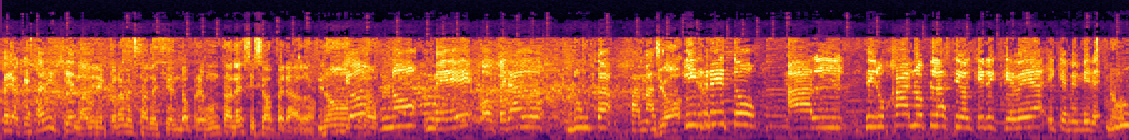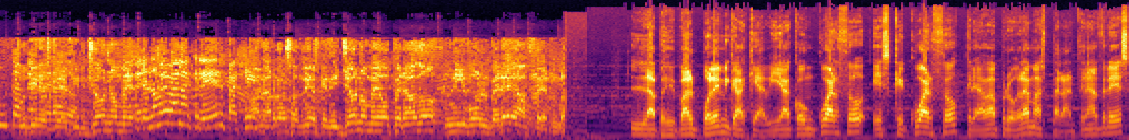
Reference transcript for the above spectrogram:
¿Pero qué está diciendo? La directora me está diciendo, pregúntale si se ha operado. No, Yo no me he operado nunca, jamás. Yo... Y reto al cirujano plástico quiere que vea y que me mire. No, Nunca tú me tienes he operado. que decir, yo no me... Pero no me van a creer, ¿para qué? Ana Rosa, tú tienes que decir, yo no me he operado ni volveré a hacerlo. La principal polémica que había con Cuarzo es que Cuarzo creaba programas para Antena 3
